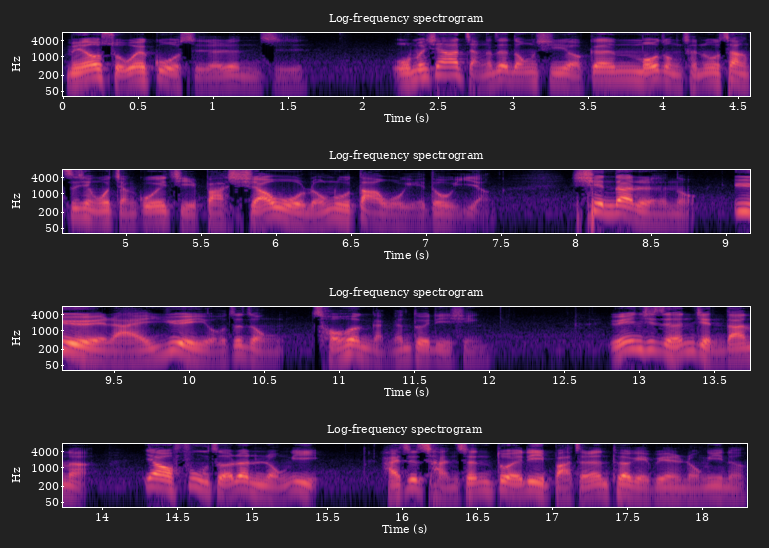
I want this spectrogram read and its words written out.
没有所谓过时的认知。我们现在讲的这东西哦，跟某种程度上，之前我讲过一节，把小我融入大我也都一样。现代的人哦，越来越有这种仇恨感跟对立心。原因其实很简单啦，要负责任容易，还是产生对立，把责任推给别人容易呢？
